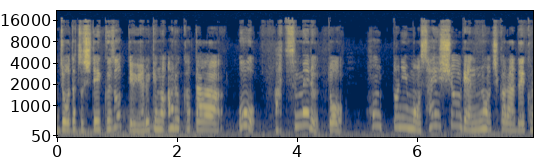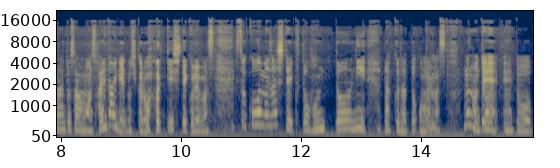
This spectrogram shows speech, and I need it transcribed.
上達していくぞっていうやる気のある方を集めると、本当にもう最小限の力でクライアントさんは最大限の力を発揮してくれます。そこを目指していくと本当に楽だと思います。なので、えっ、ー、と、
